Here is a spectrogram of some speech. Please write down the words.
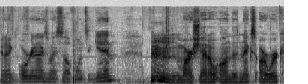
Gonna organize myself once again. Marshadow on the next artwork.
